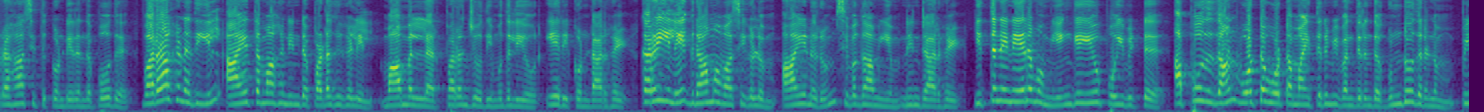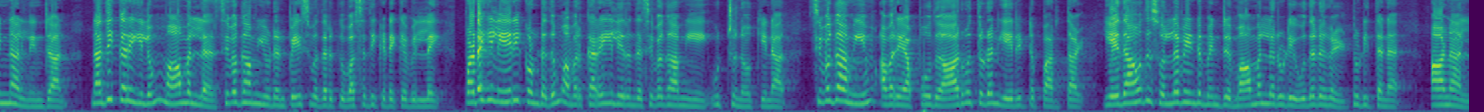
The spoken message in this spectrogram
பிரகாசித்துக் கொண்டிருந்த போது வராக நதியில் ஆயத்தமாக நின்ற படகுகளில் மாமல்லர் பரஞ்சோதி முதலியோர் ஏறிக்கொண்டார்கள் கரையிலே கிராமவாசிகளும் ஆயனரும் சிவகாமியும் நின்றார்கள். இத்தனை நேரமும் எங்கேயோ போய்விட்டு அப்போதுதான் ஓட்ட ஓட்டமாய் திரும்பி வந்திருந்த குண்டோதரனும் பின்னால் நின்றான். நதிக்கரையிலும் மாமல்லர் சிவகாமியுடன் பேசுவதற்கு வசதி கிடைக்கவில்லை. படகில் ஏறிக்கொண்டதும் அவர் கரையில் இருந்த சிவகாமியை உற்று நோக்கினார். சிவகாமியும் அவரை அப்போது ஆர்வத்துடன் ஏறிட்டு பார்த்தாள். ஏதாவது சொல்ல வேண்டும் என்று மாமல்லருடைய உதடுகள் துடித்தன. ஆனால்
